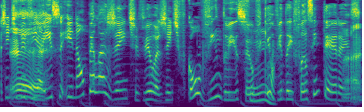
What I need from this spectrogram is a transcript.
a gente É. vivia isso e não pela gente, viu? A gente ficou ouvindo isso. Eu Sim. fiquei ouvindo a infância inteira isso. Ah,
